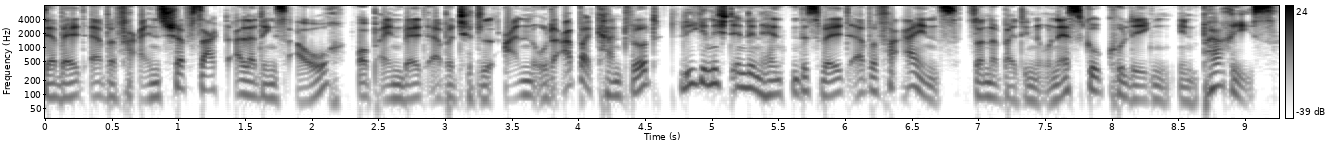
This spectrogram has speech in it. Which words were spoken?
Der Welterbe-Vereinschef sagt allerdings auch, ob ein Welterbetitel an- oder aberkannt wird, liege nicht in den Händen des Welterbevereins, sondern bei den UNESCO-Kollegen in Paris.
